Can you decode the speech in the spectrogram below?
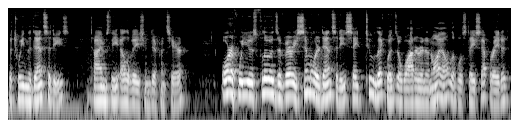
between the densities times the elevation difference here. Or if we use fluids of very similar densities, say two liquids, a water and an oil that will stay separated,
